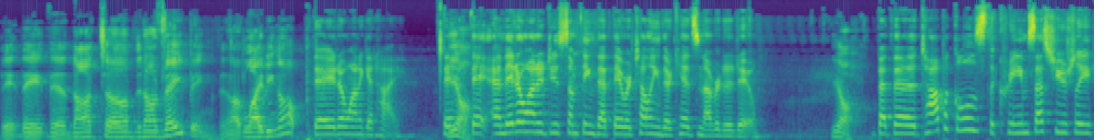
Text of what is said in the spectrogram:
they they they're not uh, they're not vaping, they're not lighting up. They don't want to get high. They, Yeah. they, and they don't want to do something that they were telling their kids never to do. Yeah, But the topicals, the creams, that's usually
